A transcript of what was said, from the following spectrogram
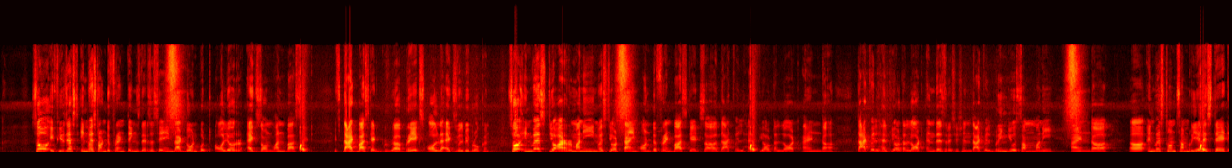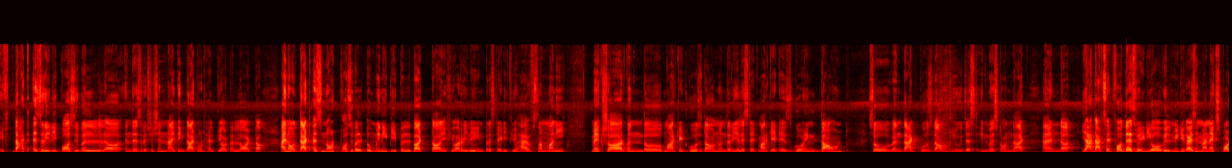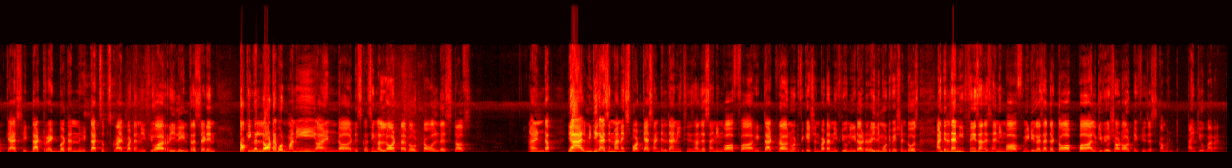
So if you just invest on different things there is a saying that don't put all your eggs on one basket. If that basket uh, breaks all the eggs will be broken. So invest your money invest your time on different baskets uh, that will help you out a lot and uh, that will help you out a lot in this recession. That will bring you some money and uh, invest on some real estate if that is really possible uh, in this recession i think that would help you out a lot uh, I know that is not possible to many people, but uh, if you are really interested, if you have some money, make sure when the market goes down, when the real estate market is going down, so when that goes down, you just invest on that. And uh, yeah, that's it for this video. We'll meet you guys in my next podcast. Hit that red button, hit that subscribe button if you are really interested in talking a lot about money and uh, discussing a lot about all this stuff and uh, yeah, I'll meet you guys in my next podcast. Until then, it's Sanjay signing off. Uh, hit that uh, notification button if you need a daily motivation dose. Until then, it's Sanjay signing off. Meet you guys at the top. Uh, I'll give you a shout out if you just comment. Thank you. Bye bye.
